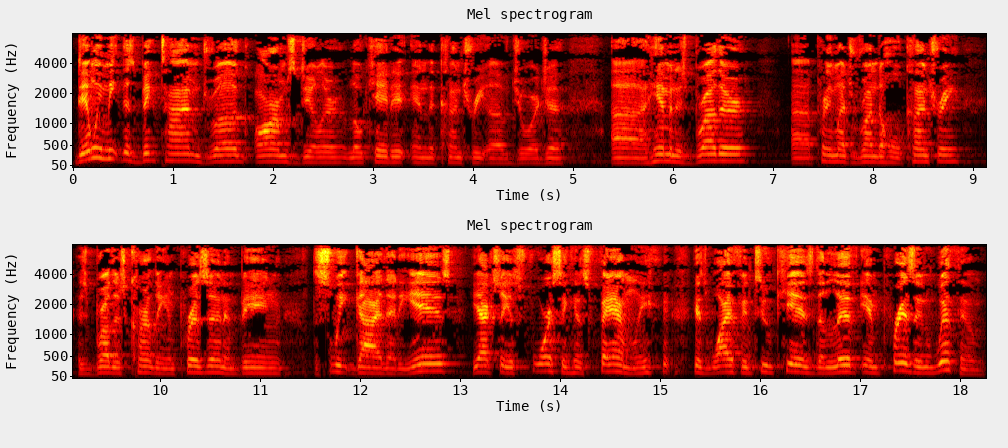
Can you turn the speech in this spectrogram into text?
Then we meet this big time drug arms dealer located in the country of Georgia. Uh, him and his brother uh, pretty much run the whole country. His brother's currently in prison, and being the sweet guy that he is, he actually is forcing his family, his wife and two kids, to live in prison with him.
